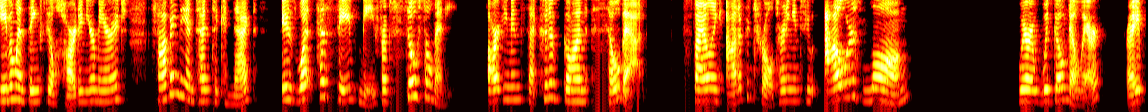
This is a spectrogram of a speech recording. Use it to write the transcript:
even when things feel hard in your marriage, having the intent to connect is what has saved me from so, so many arguments that could have gone so bad, spiraling out of control, turning into hours long where it would go nowhere, right?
